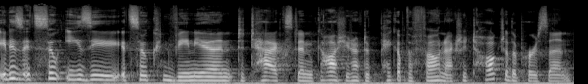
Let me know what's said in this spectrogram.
it is. It's so easy. It's so convenient to text, and gosh, you don't have to pick up the phone and actually talk to the person.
